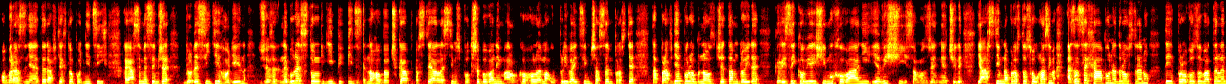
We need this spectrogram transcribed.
obrazně teda v těchto podnicích. A já si myslím, že do desíti hodin, že nebude sto lidí pít z jednoho bečka prostě, ale s tím spotřebovaným alkoholem a uplývajícím časem prostě ta pravděpodobnost, že tam dojde k rizikovějšímu chování je vyšší samozřejmě, čili já s tím naprosto souhlasím. A zase chápu na druhou stranu ty provozovatele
